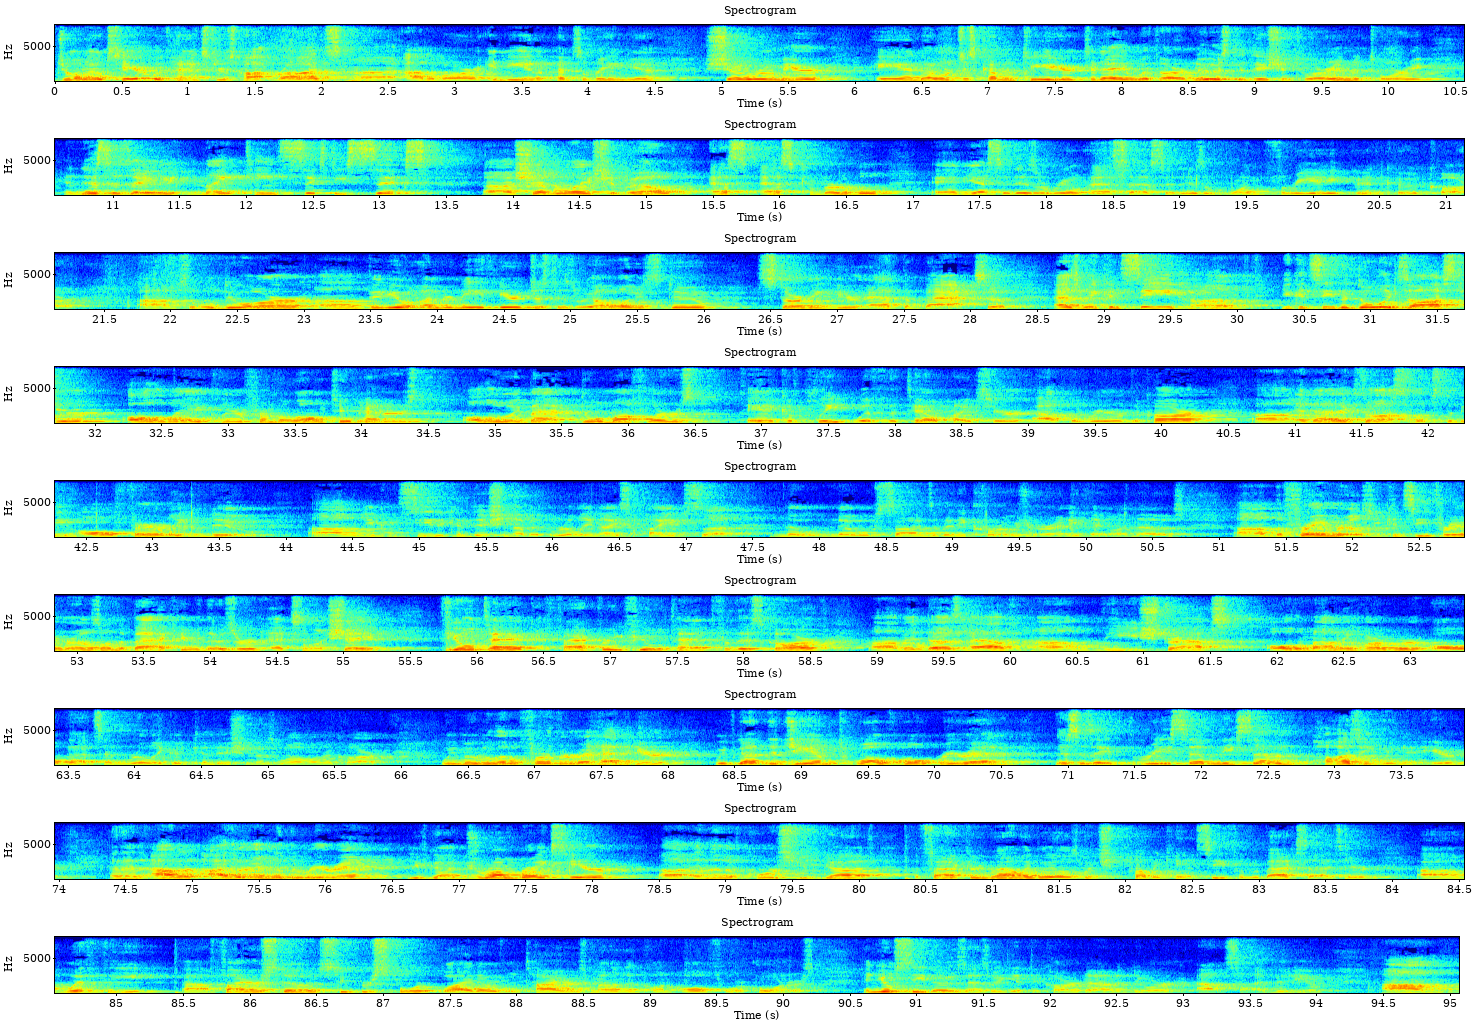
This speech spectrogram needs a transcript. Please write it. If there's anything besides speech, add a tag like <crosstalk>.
John Oaks here with Hankster's Hot Rods uh, out of our Indiana, Pennsylvania showroom here. And uh, we're just coming to you here today with our newest addition to our inventory. And this is a 1966 uh, Chevrolet Chevelle SS convertible. And yes, it is a real SS. It is a 138 VIN code car. Um, so we'll do our um, video underneath here just as we always do, starting here at the back. So as we can see, um, you can see the dual exhaust here all the way clear from the long tube headers all the way back, dual mufflers, and complete with the tailpipes here out the rear of the car. Uh, and that exhaust looks to be all fairly new. Um, you can see the condition of it, really nice pipes, uh, no, no signs of any corrosion or anything on those. Um, the frame rails, you can see frame rails on the back here, those are in excellent shape. Fuel tank, factory fuel tank for this car. Um, it does have um, the straps, all the mounting hardware, all of that's in really good condition as well on the car. We move a little further ahead here, we've got the GM 12 bolt rear end. This is a 377 posi unit here. And then out at either end of the rear end, you've got drum brakes here. Uh, and then of course you've got the factory rally wheels, which you probably can't see from the back sides here uh, with the uh, Firestone Super Sport wide oval tires mounted on all four corners. And you'll see those as we get the car down and do our outside video. Um,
